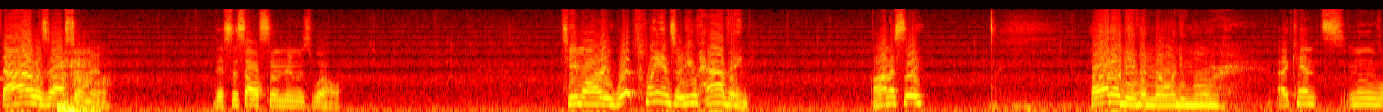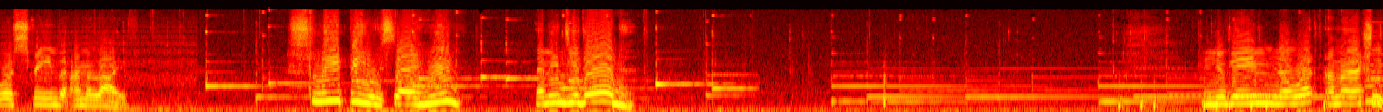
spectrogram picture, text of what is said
That was also new. This is also new as well. Team Ari, what plans are you having? Honestly? I don't even know anymore. I can't move or scream, but I'm alive. Sleepy, you say, hmm? That means you're dead. New game, you know what? I'm gonna actually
